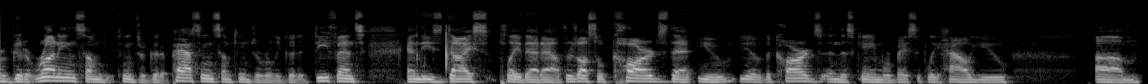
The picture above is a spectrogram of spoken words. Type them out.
are, good at running. Some teams are good at passing. Some teams are really good at defense, and these dice play that out. There's also cards that you you know the cards in this game were basically how you um,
